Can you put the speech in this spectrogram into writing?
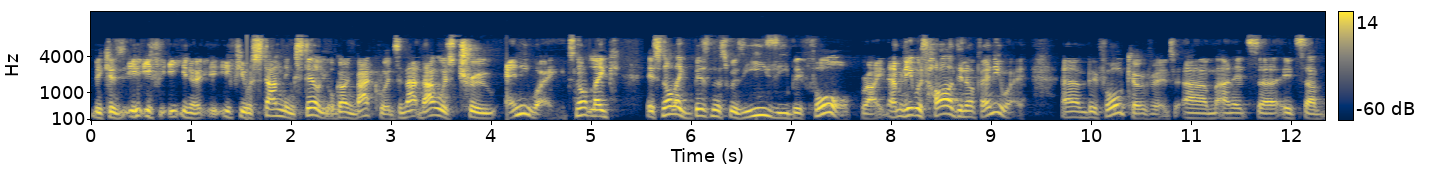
because if you know if you're standing still, you're going backwards, and that that was true anyway. It's not like it's not like business was easy before, right? I mean, it was hard enough anyway um, before COVID, um, and it's uh, it's a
